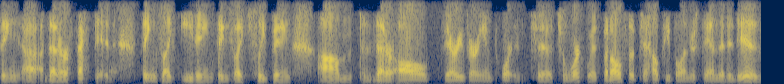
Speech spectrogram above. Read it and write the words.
thing uh, that are affected. Things like eating, things like sleeping, um, that are all very very important to to work with, but also to help people understand that it is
